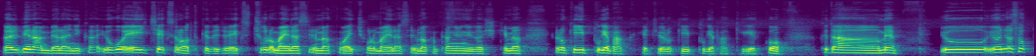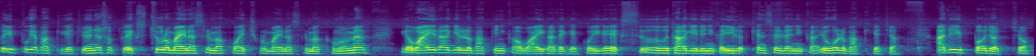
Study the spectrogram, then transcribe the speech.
넓이는 안 변하니까 요거 hx는 어떻게 되죠? x축으로 마이너스 1만큼 y축으로 마이너스 1만큼 평형 이동시키면 이렇게 이쁘게 바뀌겠죠. 이렇게 이쁘게 바뀌겠고 그 다음에 요, 요 녀석도 이쁘게 바뀌겠죠. 요 녀석도 x축으로 마이너스 1만큼 y축으로 마이너스 1만큼 오면 이게 y 더하기 1로 바뀌니까 y가 되겠고 이게 x 더하기 1이니까 1 캔슬 되니까 요걸로 바뀌겠죠. 아주 이뻐졌죠.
